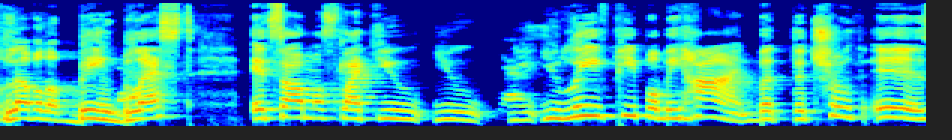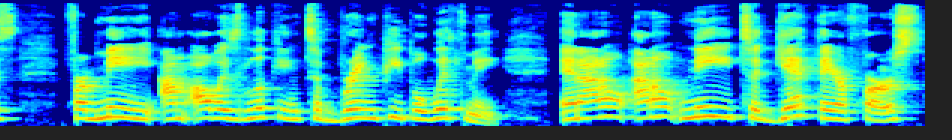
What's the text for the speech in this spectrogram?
level of being blessed, it's almost like you you yes. you, leave people behind. But the truth is, for me, I'm always looking to bring people with me and I don't I don't need to get there first.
